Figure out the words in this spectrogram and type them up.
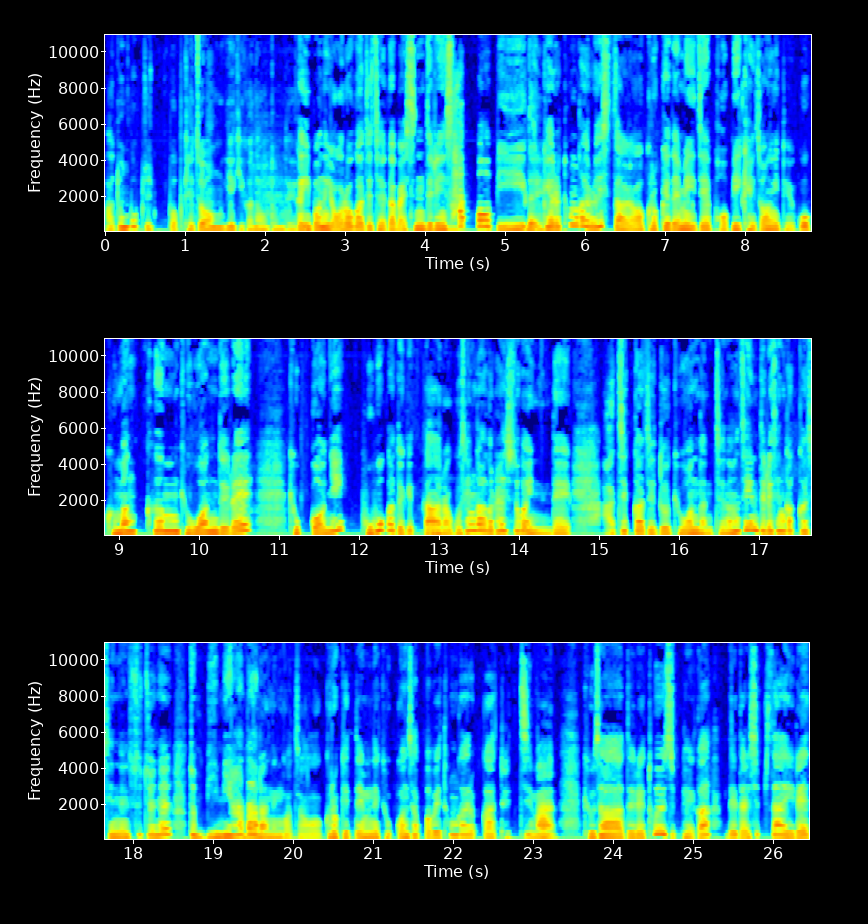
아동복지법 개정 얘기가 나오던데요. 그러니까 이번에 여러 가지 제가 말씀드린 사법이 네. 국회를 통과를 했어요. 그렇게 되면 이제 법이 개정이 되고 그만큼 교원들의 교권이 보호가 되겠다라고 음. 생각을 할 수가 있는데 아직까지도 교원 단체나 선생님들이 생각하시는 수준은 좀 미미하다라는 음. 거죠. 그렇기 때문에 교권 사법이 통과가 됐지만 교사들의 토요 집회가 내달 14일에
